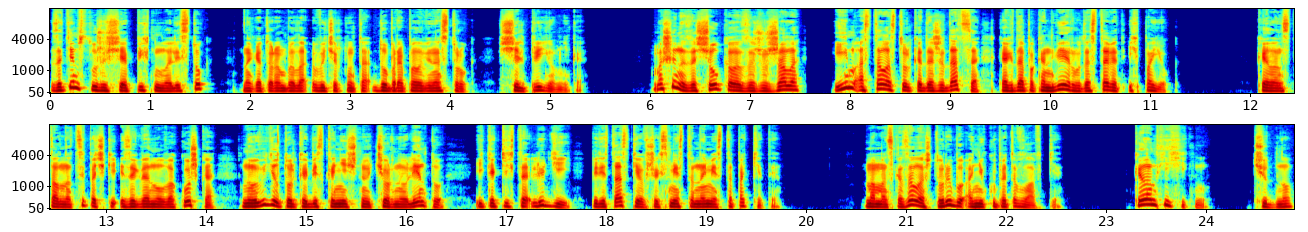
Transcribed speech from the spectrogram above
Затем служащая пихнула листок, на котором была вычеркнута добрая половина строк, в щель приемника. Машина защелкала, зажужжала, и им осталось только дожидаться, когда по конвейеру доставят их паёк. Кэллен встал на цыпочки и заглянул в окошко, но увидел только бесконечную черную ленту и каких-то людей, перетаскивавших с места на место пакеты. Мама сказала, что рыбу они купят в лавке. Кэллен хихикнул. Чудно.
